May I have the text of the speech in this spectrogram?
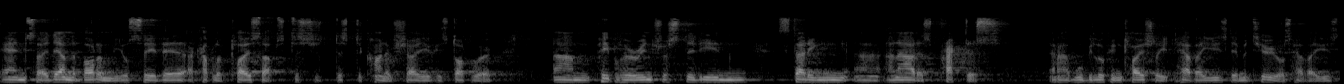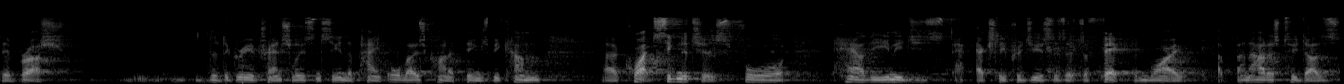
And so down the bottom, you'll see there a couple of close-ups just, just to kind of show you his dot work. Um, people who are interested in studying uh, an artist's practice uh, will be looking closely at how they use their materials, how they use their brush, the degree of translucency in the paint, all those kind of things become uh, quite signatures for how the image actually produces its effect and why an artist who does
